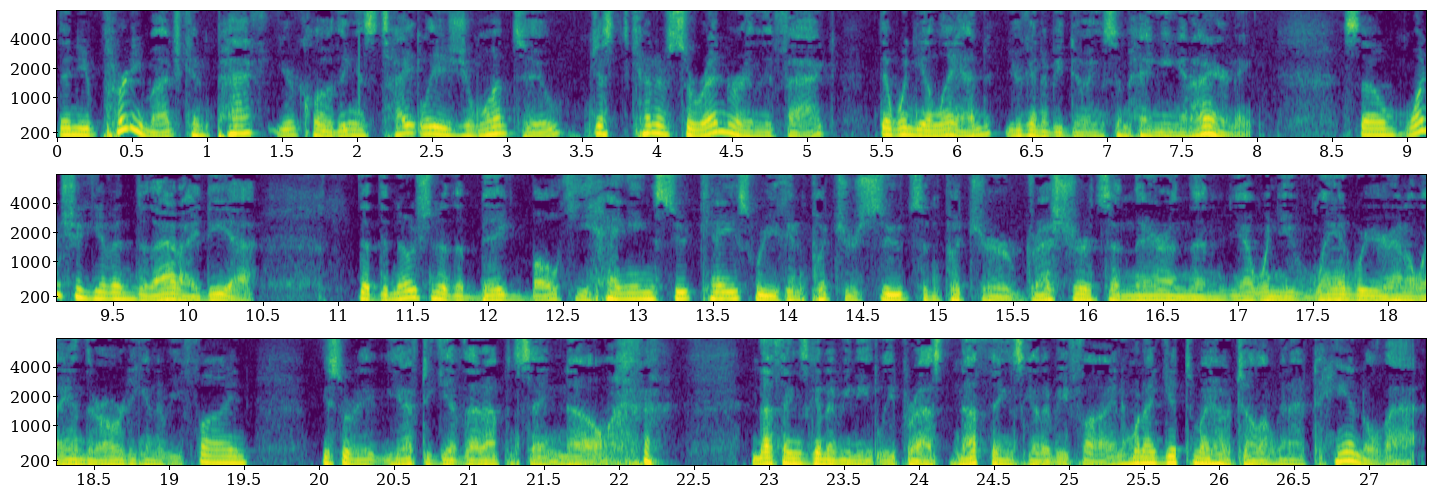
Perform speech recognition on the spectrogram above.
then you pretty much can pack your clothing as tightly as you want to, just kind of surrendering the fact that when you land, you're going to be doing some hanging and ironing. So once you give into that idea, that the notion of the big bulky hanging suitcase where you can put your suits and put your dress shirts in there and then you know when you land where you're going to land they're already going to be fine you sort of you have to give that up and say no nothing's going to be neatly pressed, nothing's going to be fine. And when I get to my hotel, I'm going to have to handle that.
